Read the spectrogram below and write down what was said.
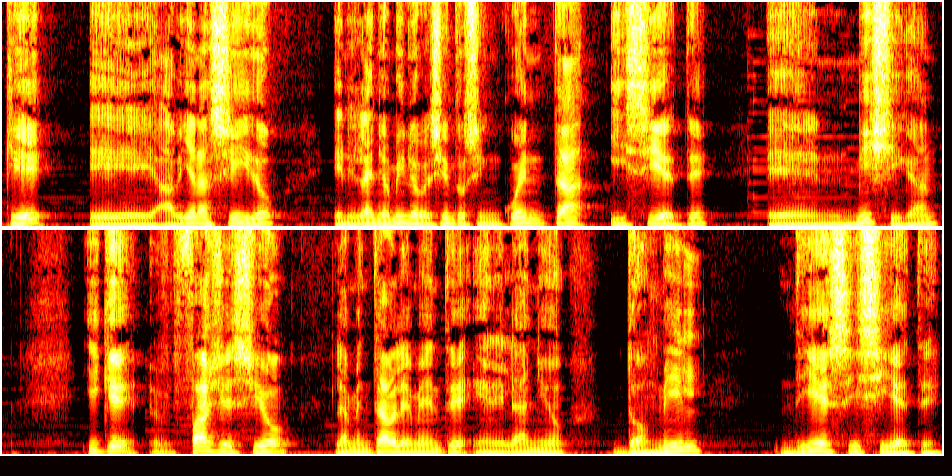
que eh, había nacido en el año 1957 en Michigan y que falleció lamentablemente en el año 2000 17.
